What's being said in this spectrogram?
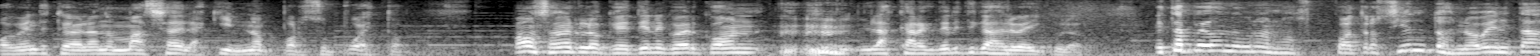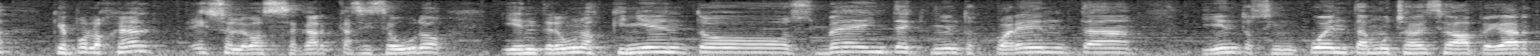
Obviamente estoy hablando más allá de la skin, no, por supuesto. Vamos a ver lo que tiene que ver con las características del vehículo. Está pegando unos 490, que por lo general eso le vas a sacar casi seguro. Y entre unos 520, 540, 550 muchas veces va a pegar.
